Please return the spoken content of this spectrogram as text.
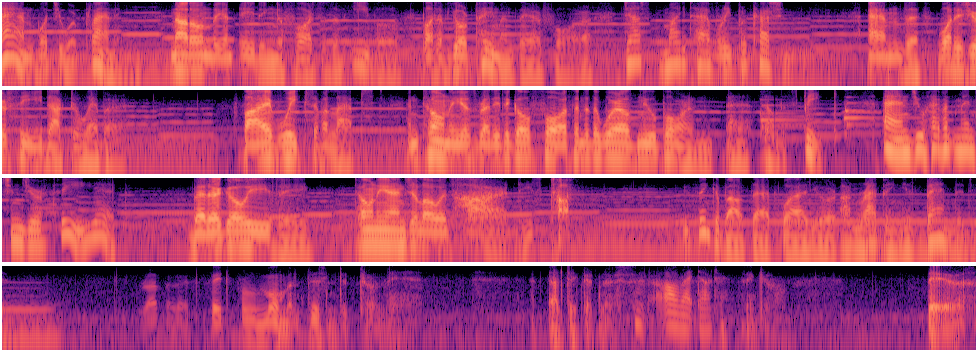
And what you were planning, not only in aiding the forces of evil, but of your payment, therefore, just might have repercussions. And uh, what is your fee, Dr. Weber? Five weeks have elapsed, and Tony is ready to go forth into the world newborn, uh, so to speak. And you haven't mentioned your fee yet. Better go easy. Tony Angelo is hard. He's tough. You think about that while you're unwrapping his bandages. Rather a fateful moment, isn't it, Tony? I'll take that, nurse. All right, Doctor. Thank you. There.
